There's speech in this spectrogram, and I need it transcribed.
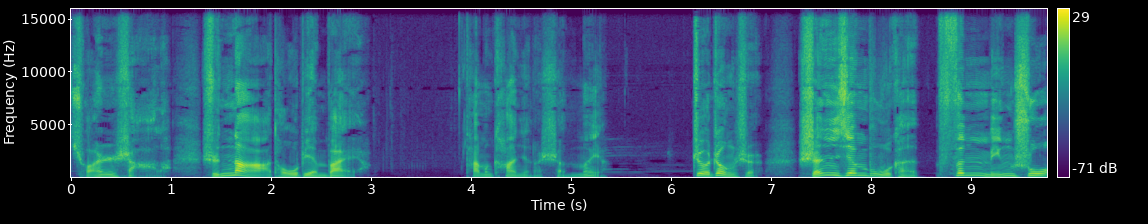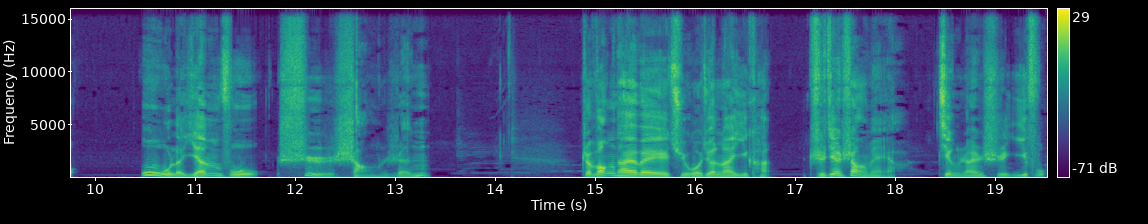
全傻了，是那头便拜呀。他们看见了什么呀？这正是神仙不肯分明说，误了阎浮是赏人。这王太尉取过绢来一看，只见上面呀，竟然是一副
